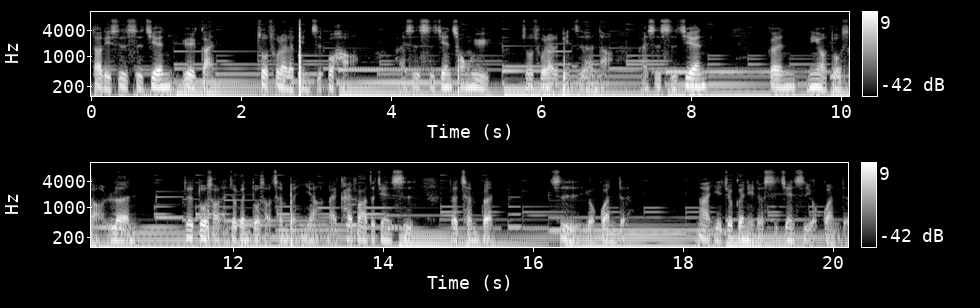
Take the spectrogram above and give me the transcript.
到底是时间越赶做出来的品质不好，还是时间充裕做出来的品质很好，还是时间跟你有多少人这多少人就跟多少成本一样，来开发这件事的成本是有关的，那也就跟你的时间是有关的。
